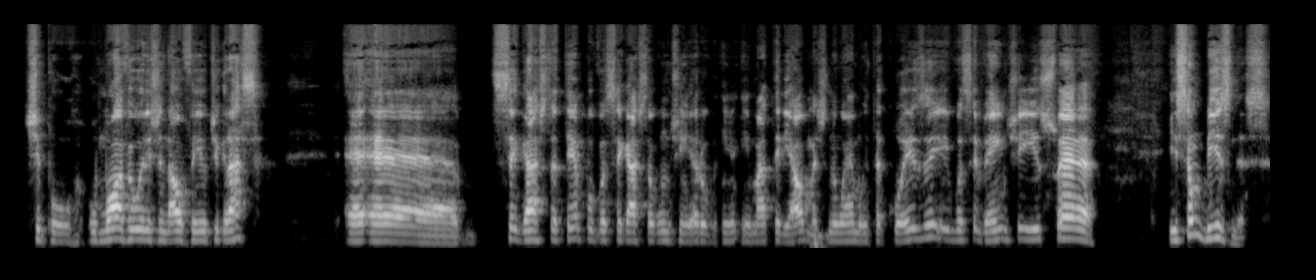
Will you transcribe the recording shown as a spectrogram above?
Tipo, o móvel original veio de graça. É, é, você gasta tempo, você gasta algum dinheiro em, em, material, mas não é muita coisa, e você vende, e isso é. Isso é um business.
